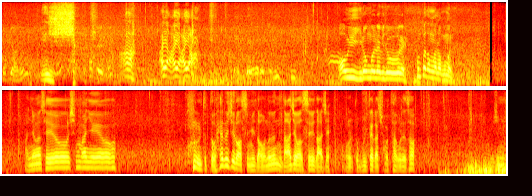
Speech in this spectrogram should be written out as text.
고기 아니야? 이씨. 혹시했어? 아, 아야, 아야, 아야. 어우, 이런 걸 내비도 그래. 손바닥만 하구먼. 안녕하세요. 신만이에요. 오늘도 또 지러 왔습니다. 오늘은 낮에 왔어요, 낮에. 오늘 또 물때가 좋다고 그래서 요즘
